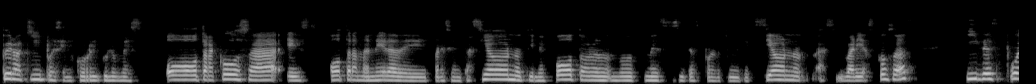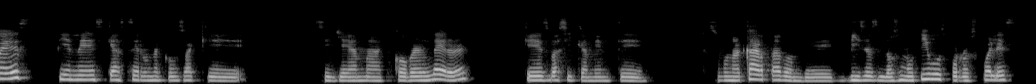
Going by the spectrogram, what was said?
pero aquí pues el currículum es otra cosa, es otra manera de presentación, no tiene foto, no, no necesitas poner tu dirección, así varias cosas. Y después tienes que hacer una cosa que se llama cover letter, que es básicamente una carta donde dices los motivos por los cuales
